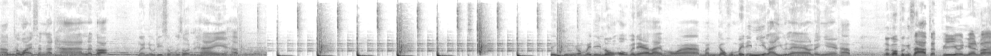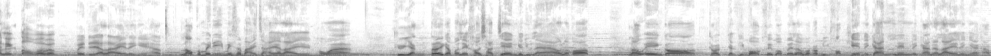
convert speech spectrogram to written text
ครับถวายสังฆทาน แล้วก็เหมือนอุทิศส่วนกุศลให้ครับ จริงๆก็ไม่ได้โล่งอกไม่ได้อะไร เพราะว่ามันก็คงไม่ได้มีอะไรอยู่แล้วอะไรเงี้ยครับแล้วก็เพิ่งทราบจากพี่เหมือนกันว่าเล็กตอบว่าแบบไม่ได้อะไรอะไรเงี้ยครับเราก็ไม่ได้ไม่สบายใจอะไร เพราะว่าคืออย่างเต้ยกับอะไรเขาชัดเจนกันอยู่แล้ว แล้วก็เราเองก็ก็อย่างที่บอกเคยบอกไปแล้วว่าก็มีขอบเขตในการเล่นในการอะไรอะไรเงี้ยครับ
